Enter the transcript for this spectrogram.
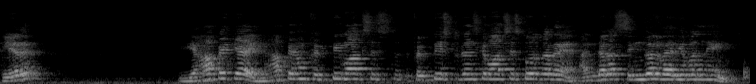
क्लियर है यहां पे क्या है यहां पे हम 50 मार्क्स 50 स्टूडेंट्स के मार्क्स स्कोर कर रहे हैं under a single variable name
